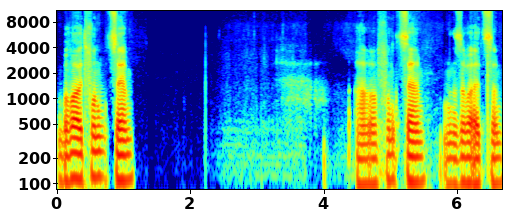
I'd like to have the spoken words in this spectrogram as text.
бывают функции, а, функция называется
